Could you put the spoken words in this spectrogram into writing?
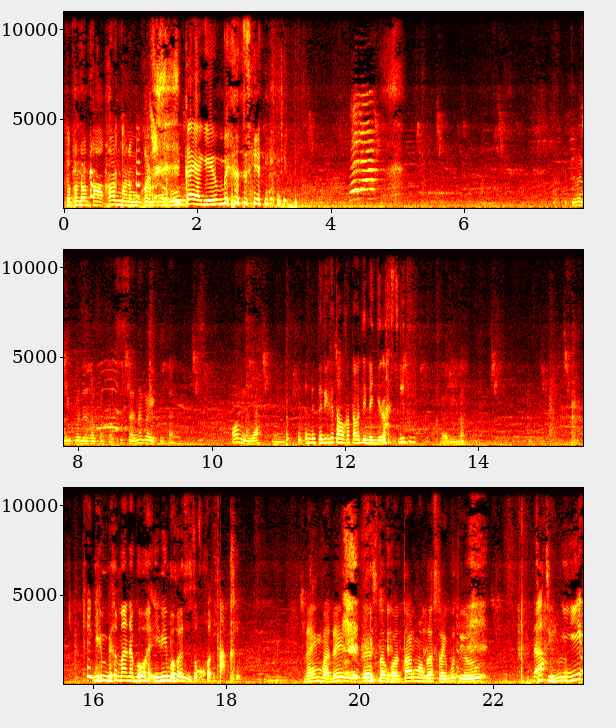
Ke penampakan mana mukanya ngebur. kayak gembel sih. Itu lagi pada rapat osis sana gak ikutan. oh iya kita dari tadi ketawa-ketawa tidak jelas gitu Dari lah. kayak gembel mana bawa ini bawa susu kotak Neng badai itu kontak 15 ribu tilu. Dah Cicing iya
